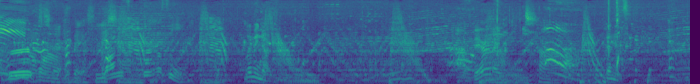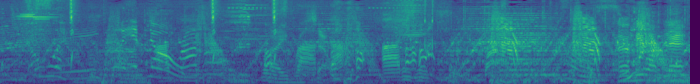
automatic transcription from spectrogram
It's a bit of listening. Let me know. Vera? Play guitar. Finish. Play myself. Uh, having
